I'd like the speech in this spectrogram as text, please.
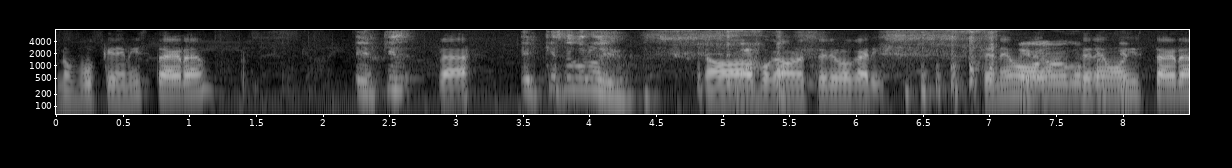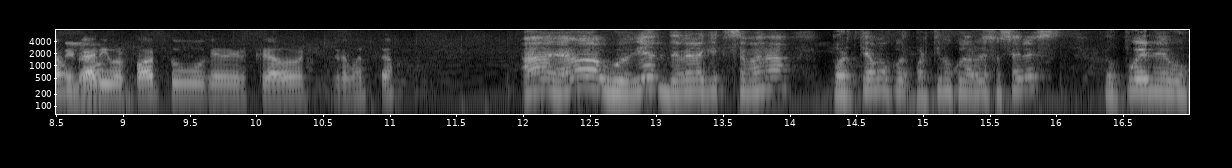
nos busquen en Instagram. El, que, la- el queso con hoyo. no, pongámonos serio con Gary. Ahí lo vamos a Tenemos, tenemos Instagram, Gary, por favor, tú que eres el creador de la cuenta. Ah, ya, muy bien. De ver aquí esta semana partimos con, partimos con las redes sociales. Nos pueden, eh,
